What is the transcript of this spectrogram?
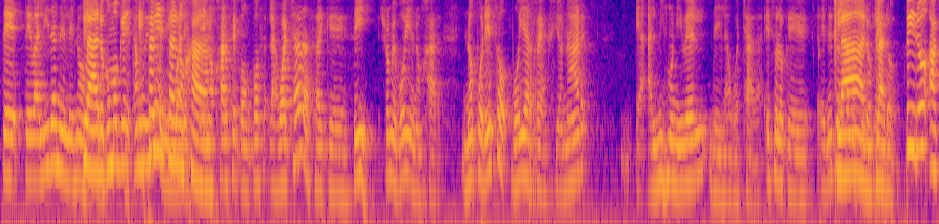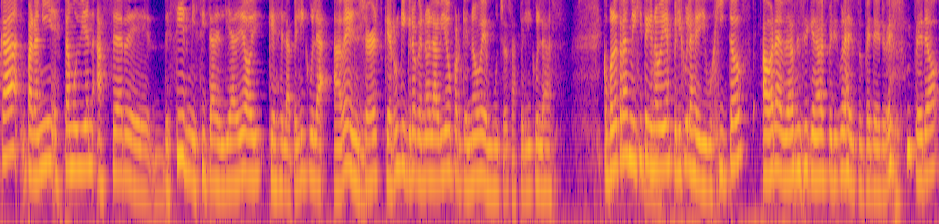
te, te validan el enojo. Claro, como que está, bien, estar enojada. Enojarse con cosas, las guachadas hay que, sí, yo me voy a enojar, no por eso voy a reaccionar al mismo nivel de la guachada. Eso es lo que... claro, claro. Pero acá para mí está muy bien hacer, eh, decir mi cita del día de hoy, que es de la película Avengers, que Rookie creo que no la vio porque no ve mucho esas películas Como la otra vez me dijiste que no veías películas de dibujitos, ahora me vas a decir que no ves películas de superhéroes. Pero.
